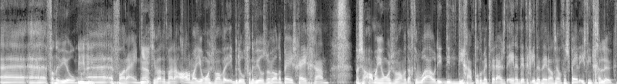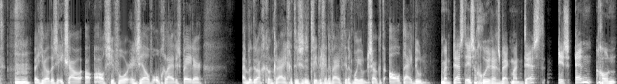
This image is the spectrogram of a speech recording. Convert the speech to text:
Eh, eh, van de Wiel, eh, Van Rijn. Ja. Weet je wel, dat waren allemaal jongens van, ik bedoel, van de Wiel is nog wel naar PSG gegaan. Maar het zijn allemaal jongens waarvan we dachten, wauw, die, die, die gaan tot en met 2031 in het Nederlands elftal spelen. Is niet gelukt. Mhm. Weet je wel, dus ik zou, als je voor een zelf opgeleide speler een bedrag kan krijgen tussen de 20 en de 25 miljoen, zou ik het altijd doen. Maar Dest is een goede rechtsback. Maar Dest is en gewoon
